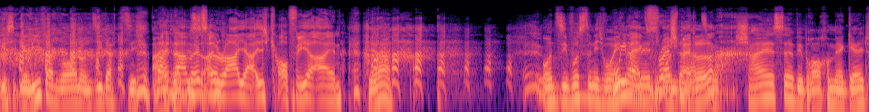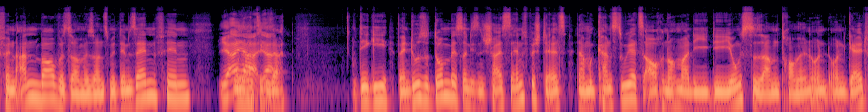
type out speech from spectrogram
die ist geliefert worden und sie dachte sich, Alter, mein Name ist Araya, ich kaufe hier ein. ja. Und sie wusste nicht, wohin We damit. thrash und dann hat sie metal. gesagt, Scheiße, wir brauchen mehr Geld für den Anbau. Wo sollen wir sonst mit dem Senf hin? Ja, und dann ja, hat sie ja. gesagt, Diggi, wenn du so dumm bist und diesen scheiß Senf bestellst, dann kannst du jetzt auch nochmal die, die Jungs zusammentrommeln und, und Geld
